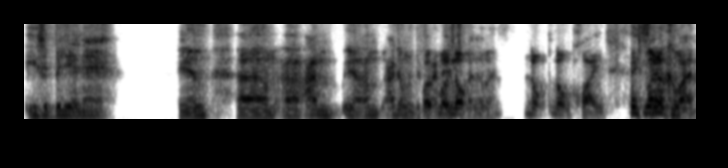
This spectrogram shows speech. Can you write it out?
he's a billionaire. You know, um, uh, I'm, you know, I'm, I don't want to be prime well, minister, not, by the way. Not not quite. well, not, quite.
